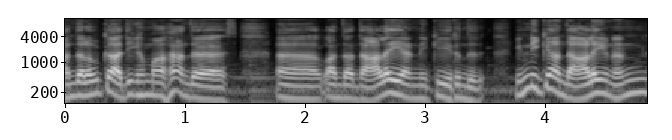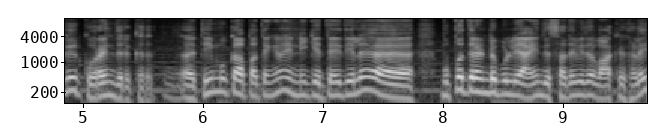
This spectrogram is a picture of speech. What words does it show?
அந்த அளவுக்கு அதிகமாக அந்த அந்த அந்த அலை அன்னைக்கு இருந்தது. இன்றைக்கி அந்த அலை நன்கு குறைந்திருக்கிறது. திமுக பார்த்திங்கன்னா இன்றைக்கி தேதியில் முப்பத்தி ரெண்டு புள்ளி ஐந்து சதவீத வாக்குகளை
